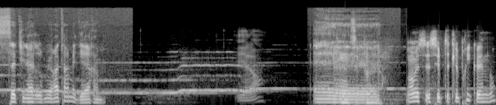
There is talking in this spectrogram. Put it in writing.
C'est une armure intermédiaire. Et alors? C'est pas- Non, mais c'est c'est peut-être le prix quand même, non?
